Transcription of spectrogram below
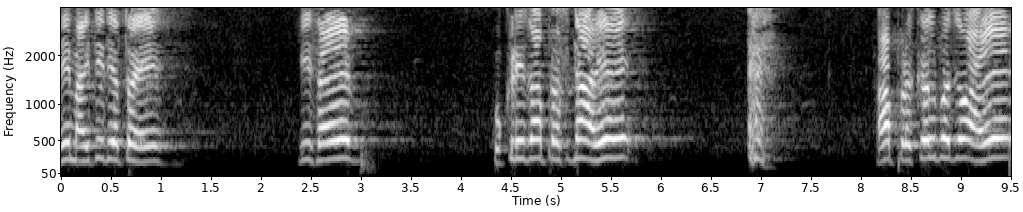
मी माहिती देतोय की साहेब कुकडीचा प्रश्न आहे. हा प्रकल्प जो आहे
